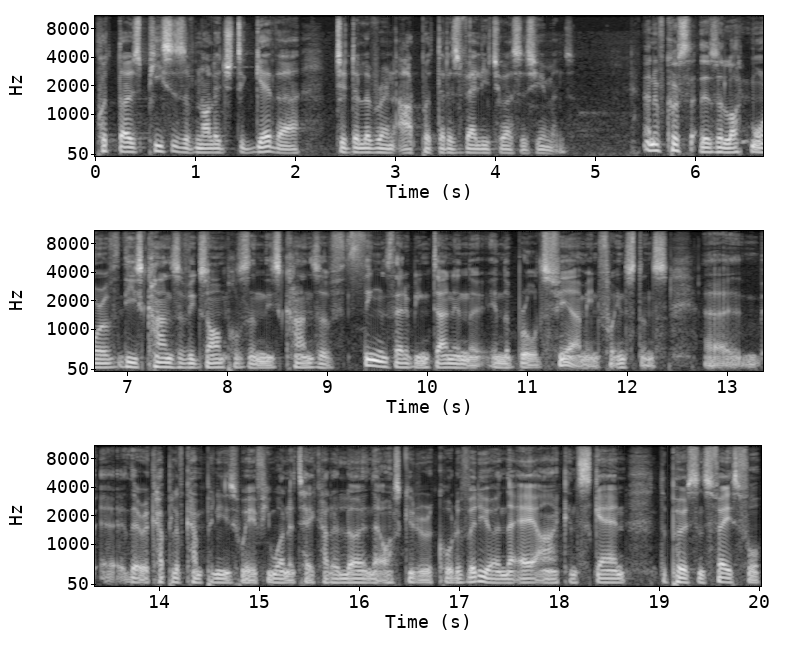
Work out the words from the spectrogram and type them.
put those pieces of knowledge together to deliver an output that is value to us as humans. And of course, there's a lot more of these kinds of examples and these kinds of things that are being done in the in the broad sphere. I mean, for instance, uh, uh, there are a couple of companies where if you want to take out a loan, they ask you to record a video, and the AI can scan the person's face for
